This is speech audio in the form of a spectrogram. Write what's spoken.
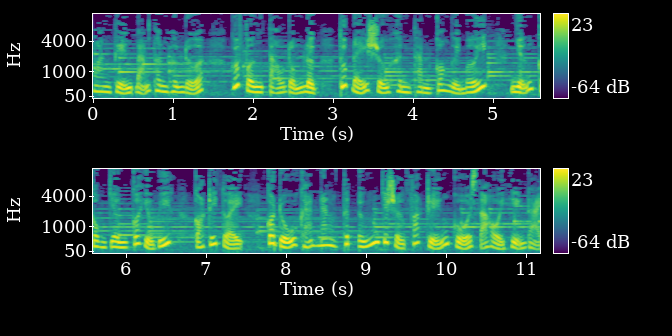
hoàn thiện bản thân hơn nữa, góp phần tạo động lực, thúc đẩy sự hình thành con người mới, những công dân có hiểu biết, có trí tuệ, có đủ khả năng thích ứng với sự phát triển của xã hội hiện đại,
